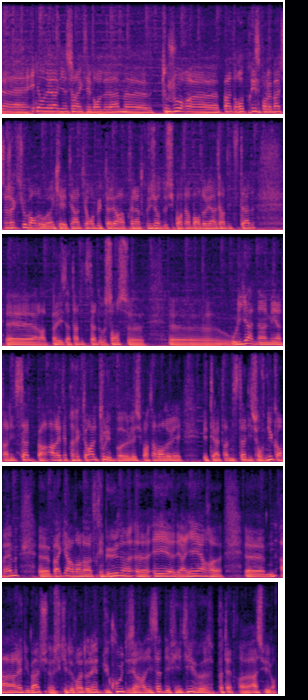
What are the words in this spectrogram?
euh, et on est là bien sûr avec les drôles de l'âme. Euh, toujours euh, pas de reprise pour le match Ajaccio-Bordeaux hein, qui a été interrompu tout à l'heure après l'intrusion de supporters bordelais interdits de stade. alors pas les interdits de stade au sens hooligan, hein, mais interdits de stade par arrêté préfectoral. Tous les, supporters bordelais étaient interdits de stade. Ils sont venus quand même. bagarre dans la tribune et derrière arrêt du match, ce qui devrait donner du coup des interdits de stade définitives peut-être à suivre.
